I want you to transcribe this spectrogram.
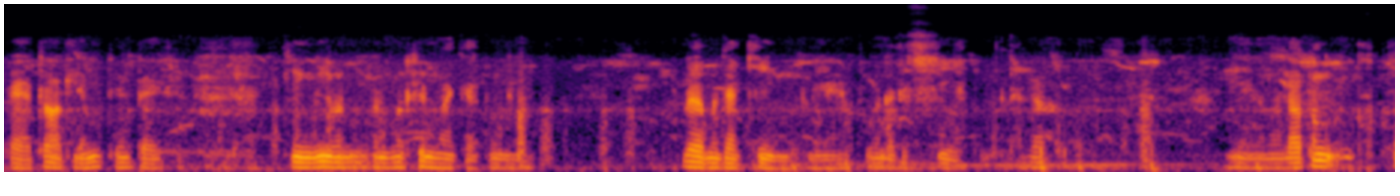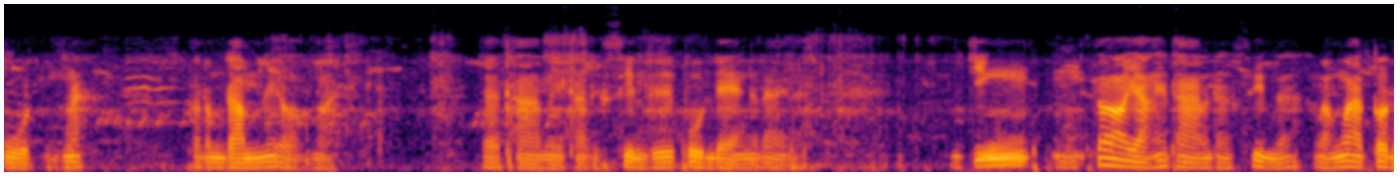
แผลจอดเลี้ยมถึงแต่จริงนี่มันมันขึ้นมาจากตรงนี้ เริ่มมาจากกิ่งเนี่ยมันจะฉีกแล้วก็นี่เราต้องขูดนะเอาดำๆนี่ออกหน่อยแล้วทาเมทาลิกซินหรือปูนแดงก็ได้นะจริงก็อยากให้ทาเมทาลิกซินนะหวังว่าต้น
